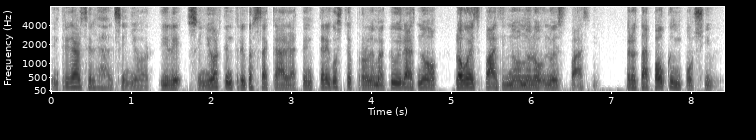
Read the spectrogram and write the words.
entregárselas al Señor. Dile, Señor, te entrego esta carga, te entrego este problema. Tú dirás, no, lo es fácil. No, no, no es fácil, pero tampoco imposible.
